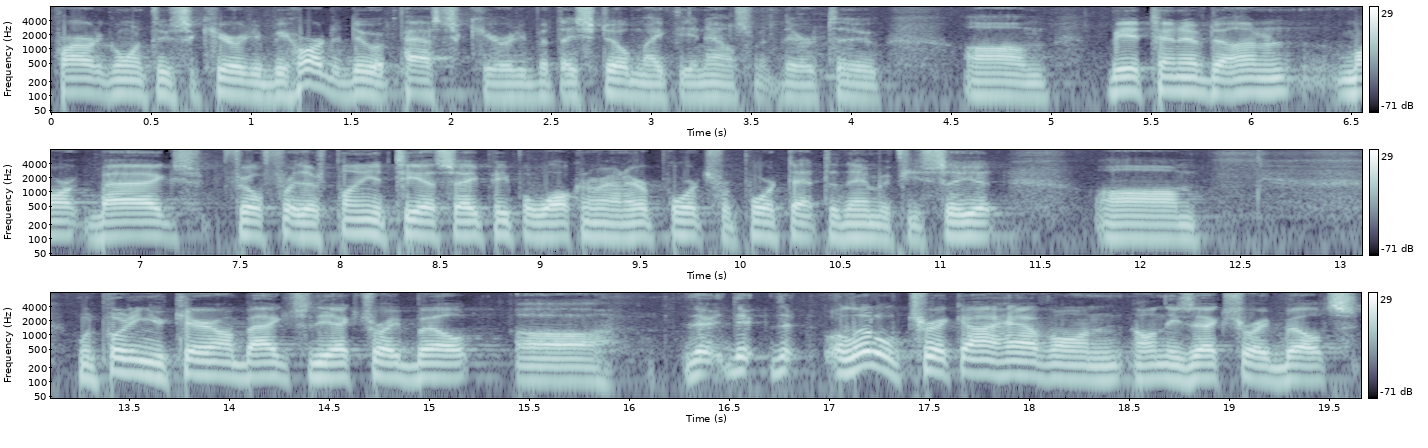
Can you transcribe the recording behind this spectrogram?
prior to going through security. It'd be hard to do it past security, but they still make the announcement there too. Um, be attentive to unmarked bags. Feel free. There's plenty of TSA people walking around airports. Report that to them if you see it. Um, when putting your carry-on bags to the X-ray belt, uh, a little trick I have on, on these X-ray belts.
